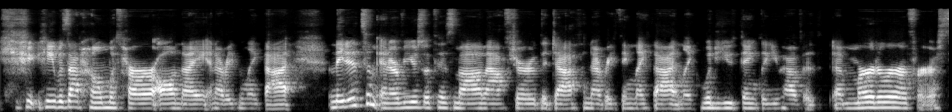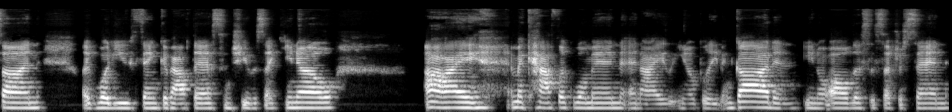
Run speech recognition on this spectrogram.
he was at home with her all night and everything like that. And they did some interviews with his mom after the death and everything like that. And like, what do you think? Like, you have a, a murderer for a son. Like, what do you think about this? And she was like, you know, I am a Catholic woman and I, you know, believe in God and, you know, all this is such a sin.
